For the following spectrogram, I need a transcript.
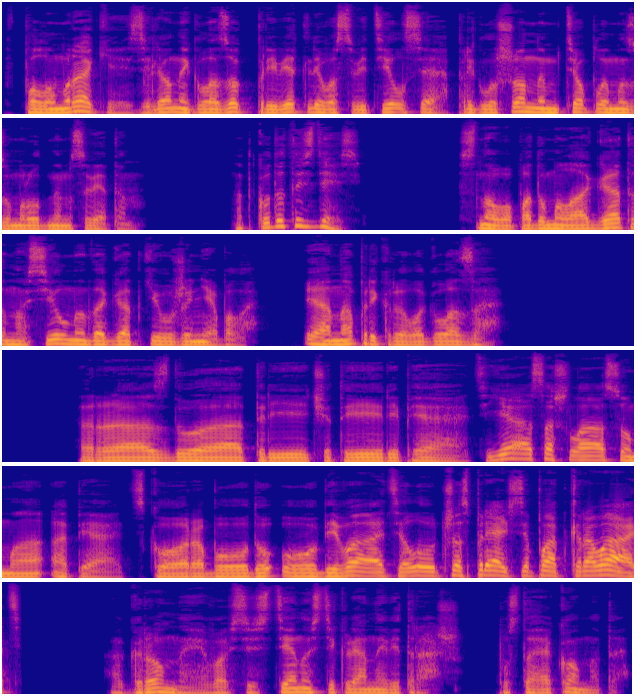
В полумраке зеленый глазок приветливо светился приглушенным теплым изумрудным светом. Откуда ты здесь?» Снова подумала Агата, но сил на догадки уже не было, и она прикрыла глаза. Раз, два, три, четыре, пять. Я сошла с ума опять. Скоро буду убивать, лучше спрячься под кровать. Огромный во всю стену стеклянный витраж. Пустая комната.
